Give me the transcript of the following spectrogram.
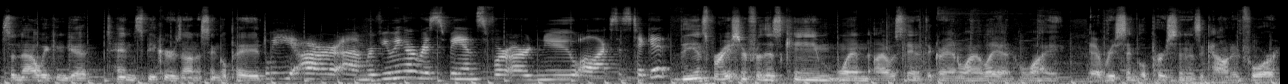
So now we can get 10 speakers on a single page. We are um, reviewing our wristbands for our new all access ticket. The inspiration for this came when I was staying at the Grand Wailea in Hawaii. Every single person is accounted for.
